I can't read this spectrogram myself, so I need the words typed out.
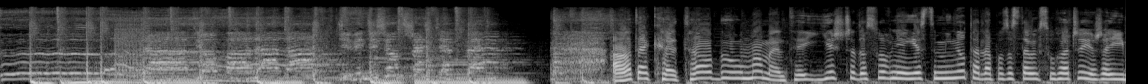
Radio Parada 96 FM. O tak, to był moment. Jeszcze dosłownie jest minuta dla pozostałych słuchaczy. Jeżeli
